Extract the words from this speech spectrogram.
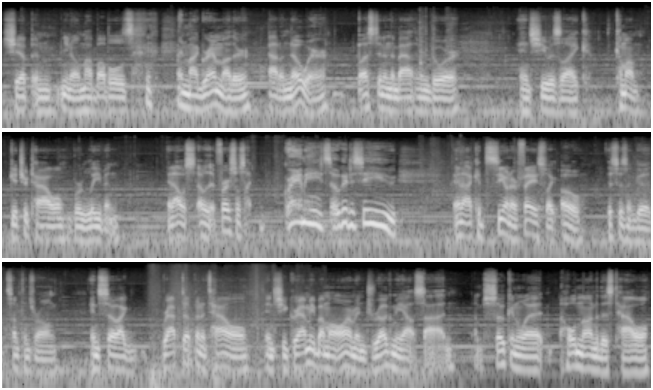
ship and, you know, my bubbles. and my grandmother, out of nowhere, busted in the bathroom door and she was like, Come on, get your towel, we're leaving. And I was, I was at first, I was like, Grammy, it's so good to see you. And I could see on her face, like, oh, this isn't good, something's wrong. And so I wrapped up in a towel, and she grabbed me by my arm and drug me outside. I'm soaking wet, holding on to this towel.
